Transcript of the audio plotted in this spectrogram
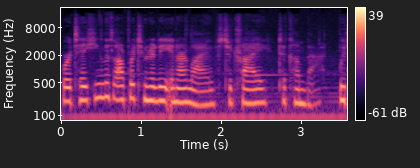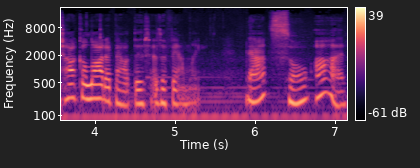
We're taking this opportunity in our lives to try to come back. We talk a lot about this as a family. That's so odd.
